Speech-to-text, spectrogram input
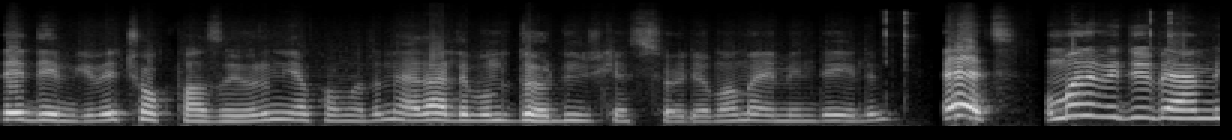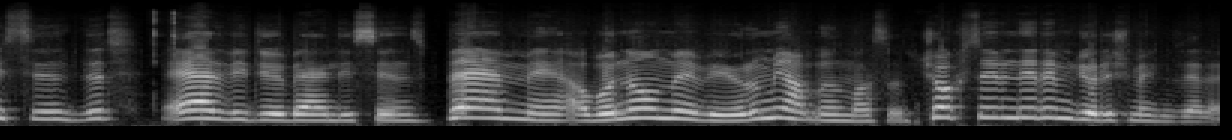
Dediğim gibi çok fazla yorum yapamadım. Herhalde bunu dördüncü kez söylüyorum ama emin değilim. Evet. Umarım videoyu beğenmişsinizdir. Eğer videoyu beğendiyseniz beğenmeyi, abone olmayı ve yorum yapmayı unutmazsanız çok sevinirim. Görüşmek üzere.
